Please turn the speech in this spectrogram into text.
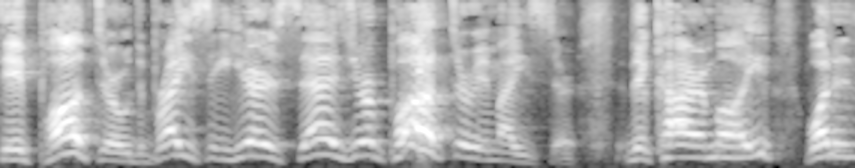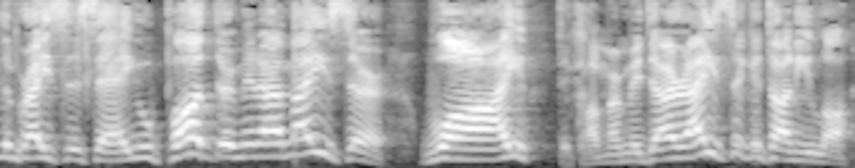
The potter, the brisa here says you're potter in. The karmai, what did the brisa say? You potter min meiser. Why? The Kamar Midaraisa Katani law.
